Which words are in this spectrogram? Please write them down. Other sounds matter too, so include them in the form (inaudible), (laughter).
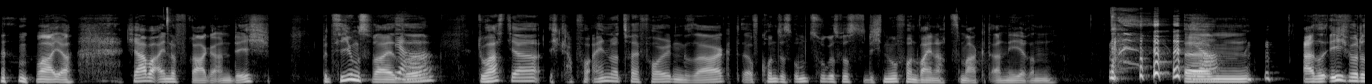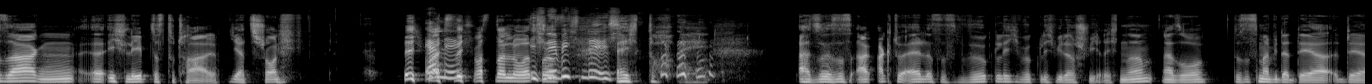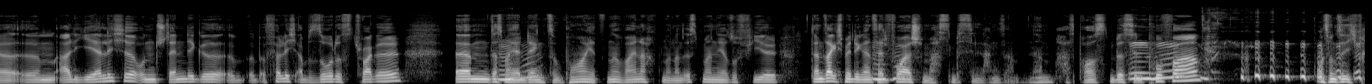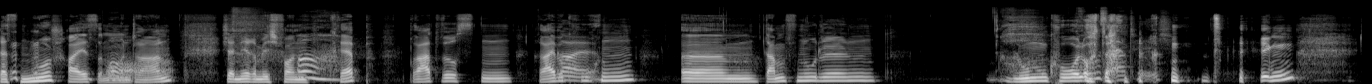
(laughs) Maja, ich habe eine Frage an dich. Beziehungsweise, Ja. du hast ja, ich glaube, vor ein oder zwei Folgen gesagt, aufgrund des Umzuges wirst du dich nur von Weihnachtsmarkt ernähren. (laughs) Ja. ähm, also ich würde sagen, äh, ich lebe das total. Jetzt schon. (laughs) Ich weiß Ehrlich? nicht, was da los Ich ist. nehme mich nicht. Echt doch, ey. Also es ist ak- aktuell ist es wirklich, wirklich wieder schwierig, ne? Also das ist mal wieder der, der ähm, alljährliche und ständige, äh, völlig absurde Struggle, ähm, dass Mhm. man ja denkt, so, boah, jetzt ne, Weihnachten und dann isst man ja so viel. Dann sage ich mir die ganze Mhm. Zeit vorher schon, machst ein bisschen langsam, ne? Hast, brauchst ein bisschen Puffer. (laughs) Also ich fresse nur Scheiße momentan. Ich ernähre mich von Crepe, Bratwürsten, Reibekuchen, ähm, Dampfnudeln, Blumenkohl und dann. (laughs) Ding.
